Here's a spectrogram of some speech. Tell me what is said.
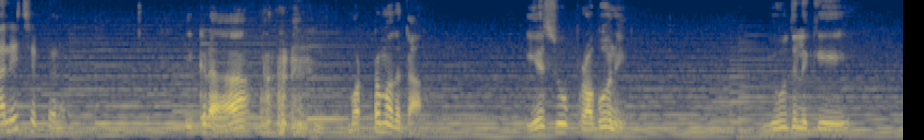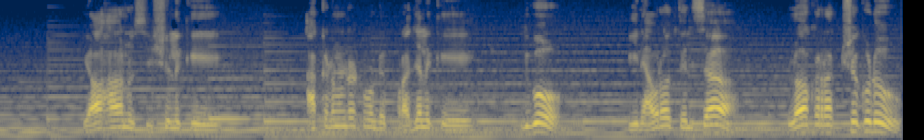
అని చెప్పాను. ఇక్కడ మొట్టమొదట యేసు ప్రభుని యూదులకి యాహాను శిష్యులకి అక్కడ ఉన్నటువంటి ప్రజలకి ఇదిగో ఈయన ఎవరో తెలుసా? లోకరక్షకుడు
